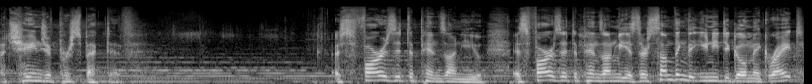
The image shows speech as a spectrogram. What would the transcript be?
A change of perspective as far as it depends on you, as far as it depends on me. Is there something that you need to go make right,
